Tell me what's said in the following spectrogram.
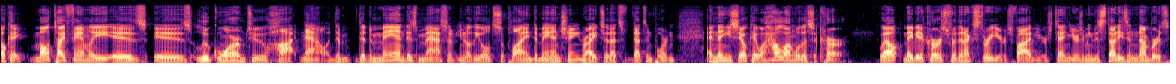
okay multifamily is is lukewarm to hot now. The, the demand is massive. You know the old supply and demand chain right? So that's that's important. And then you say okay well how long will this occur? Well, maybe it occurs for the next three years, five years, 10 years. I mean, the studies and numbers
